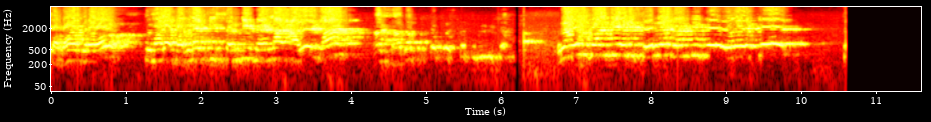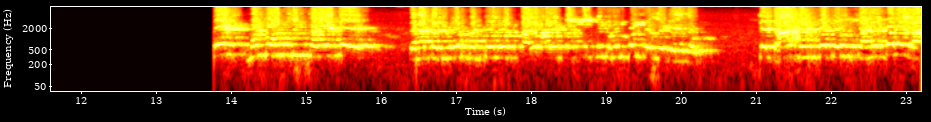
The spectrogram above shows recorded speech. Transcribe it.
सभागृह तुम्हाला बघण्याची संधी मिळणार आहे का? आणि दादा फक्त प्रश्न तुम्ही विचार. राहुल गांधी आणि सोनिया गांधी हे बोलायचे मनमोहन सिंग करायचे. त्यांना तर रिमोट कंट्रोलवर चालवणारे कर्तृत्व म्हणून पण बोलले गेलेले. ते दहा जनपद करून चॅनल बदलला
